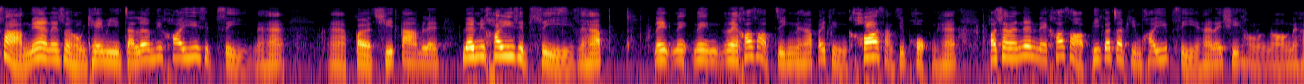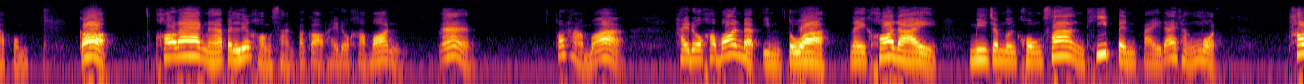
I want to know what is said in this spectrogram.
53 เนี่ย ในส่วนของเคมีจะเริ่มที่ข้อ 24 นะฮะ อ่า เปิดชีตตามเลย เริ่มที่ข้อ 24 นะครับ ในในในในข้อสอบจริงนะครับ ไปถึงข้อ 36 นะฮะ เพราะฉะนั้นเนี่ยในข้อสอบพี่ก็จะพิมพ์ข้อ 24 นะฮะ ในชีตของน้องๆ นะครับผม ก็ข้อแรกนะฮะ เป็นเรื่องของสารประกอบไฮโดรคาร์บอน อ่าเขาถามว่าไฮโดรคาร์บอนแบบอิ่มตัวในข้อใดมีจำนวนโครงสร้างที่เป็นไปได้ทั้งหมด เท่า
